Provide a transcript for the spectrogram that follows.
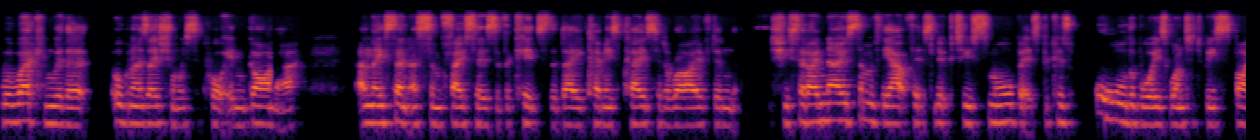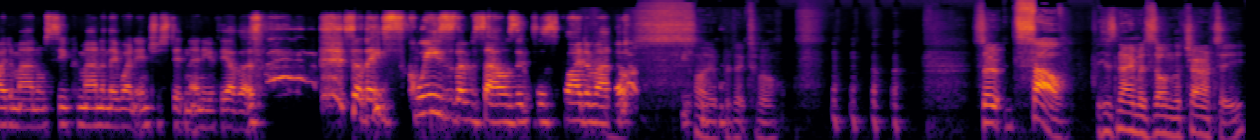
We're working with an organisation we support in Ghana, and they sent us some photos of the kids the day Clemmie's clothes had arrived. And she said, I know some of the outfits look too small, but it's because all the boys wanted to be Spider Man or Superman and they weren't interested in any of the others. so they'd squeeze themselves into Spider Man. so predictable. so, Sal, his name is on the charity.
